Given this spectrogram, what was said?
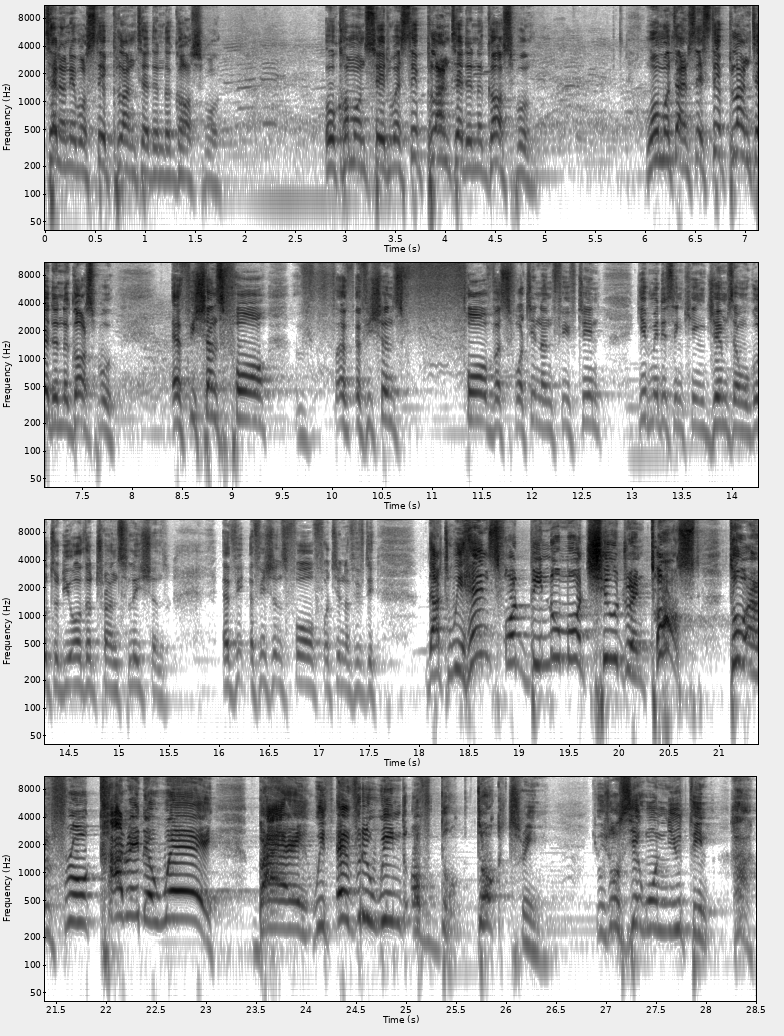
Tell your neighbor, stay planted in the gospel. Oh, come on, say it. We're stay planted in the gospel. One more time, say, stay planted in the gospel. Ephesians 4, Ephesians 4, verse 14 and 15. Give me this in King James and we'll go to the other translations. Ephesians 4, 14 and 15. That we henceforth be no more children, tossed to and fro, carried away by with every wind of do- doctrine. You just hear one new thing. Ha,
